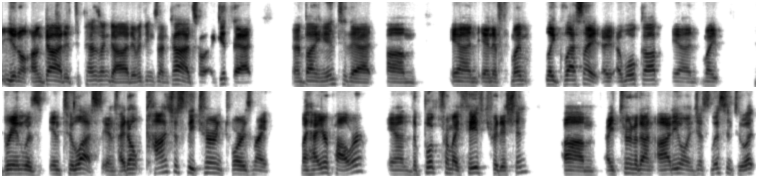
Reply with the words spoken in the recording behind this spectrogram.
you know, on God, it depends on God. Everything's on God. So I get that. I'm buying into that. Um, and and if my like last night, I, I woke up and my brain was into lust. And if I don't consciously turn towards my my higher power and the book from my faith tradition, um, I turn it on audio and just listen to it.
